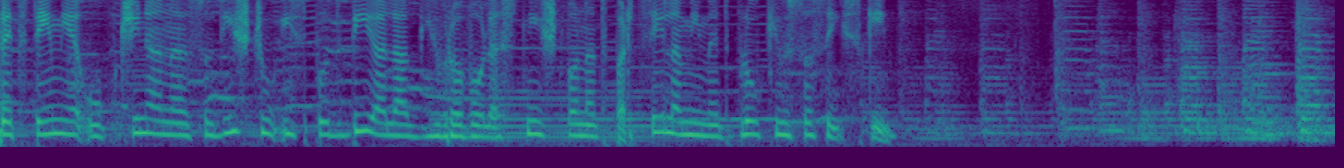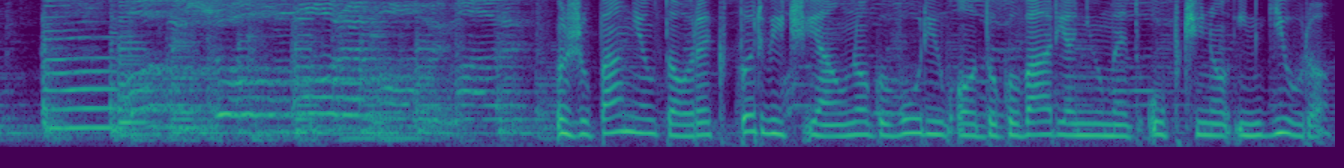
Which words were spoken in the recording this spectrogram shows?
Predtem je občina na sodišču izpodbijala Gjurovo lastništvo nad parcelami med bloki v sosedski. Župan je v torek prvič javno govoril o dogovarjanju med občino in Gjuro.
